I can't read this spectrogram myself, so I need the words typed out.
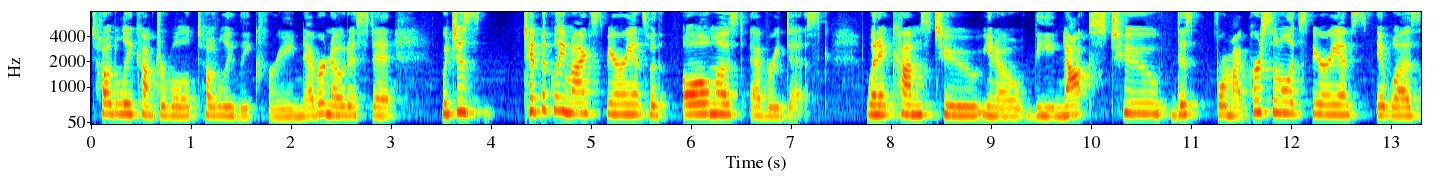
Totally comfortable, totally leak free, never noticed it, which is typically my experience with almost every disc when it comes to you know the Knox 2 this for my personal experience it was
